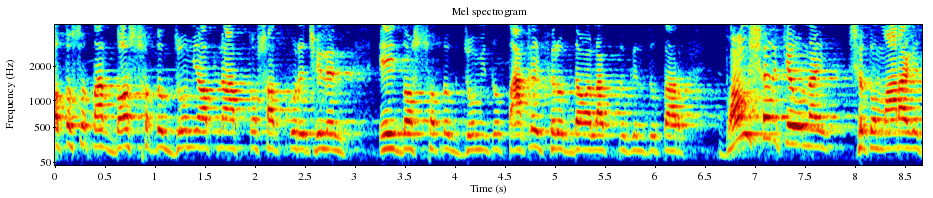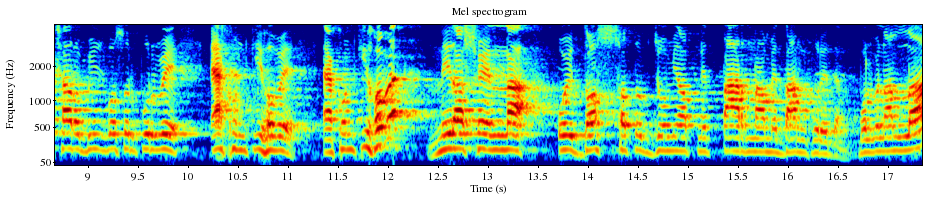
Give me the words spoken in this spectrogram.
অথচ তার দশ শতক জমি আপনি আত্মসাত করেছিলেন। এই দশ শতক জমি তো তাকেই ফেরত দেওয়া লাগতো, কিন্তু তার বংশের কেউ নাই। সে তো মারা গেছে আরও বিশ বছর পূর্বে। এখন কি হবে? এখন কি হবে? নিরাশ না। ওই দশ শতক জমি আপনি তার নামে দান করে দেন। বলবেন, আল্লাহ,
